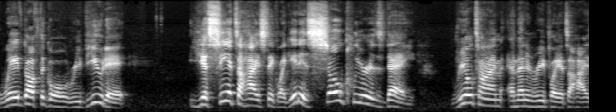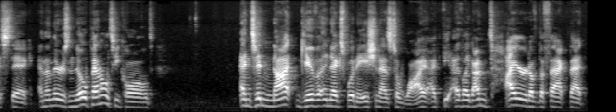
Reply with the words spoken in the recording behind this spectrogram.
waved off the goal, reviewed it. You see it's a high stick. Like it is so clear as day, real time, and then in replay, it's a high stick. And then there's no penalty called. And to not give an explanation as to why, I feel like I'm tired of the fact that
